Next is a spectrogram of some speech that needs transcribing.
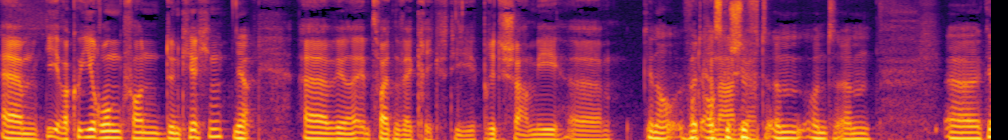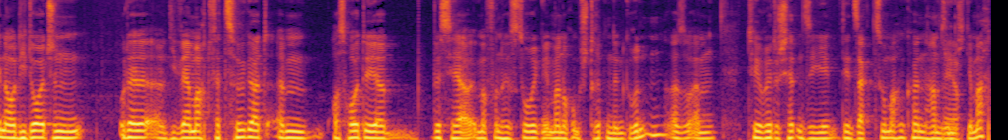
Ähm, die Evakuierung von Dünkirchen ja, äh, im Zweiten Weltkrieg. Die britische Armee. Äh, genau, wird ausgeschifft ähm, und ähm, äh, genau, die Deutschen oder äh, die Wehrmacht verzögert ähm, aus heute ja bisher immer von Historikern immer noch umstrittenen Gründen. Also ähm, theoretisch hätten sie den Sack zumachen können, haben sie Ja. nicht gemacht.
